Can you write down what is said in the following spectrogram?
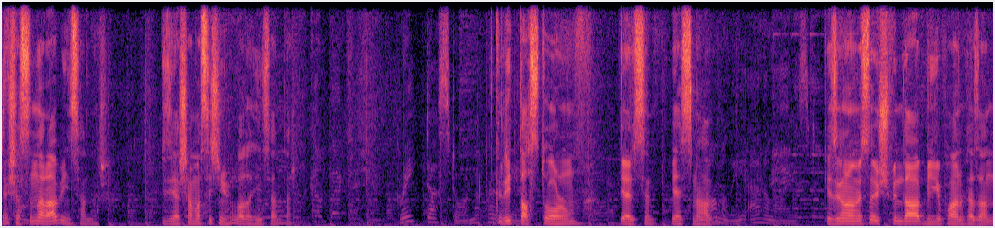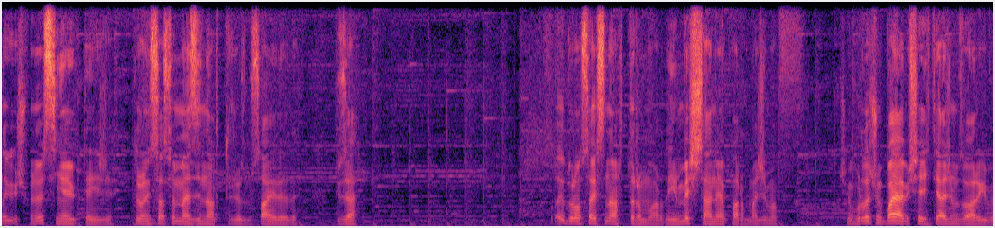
Yaşasınlar abi insanlar. Biz yaşaması için yolladık insanlar. Grid Dust Storm. Gelsin. Gelsin abi. Gezegen anomalisinde 3000 daha bilgi puanı kazandık. 3000'e sinyal yükleyici. Drone istasyon menzilini arttırıyoruz bu sayede de. Güzel. Burayı drone sayısını arttırırım arada. 25 tane yaparım acımam. Çünkü burada çünkü bayağı bir şey ihtiyacımız var gibi.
